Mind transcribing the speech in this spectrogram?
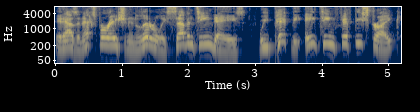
It has an expiration in literally 17 days. We picked the 1850 strike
